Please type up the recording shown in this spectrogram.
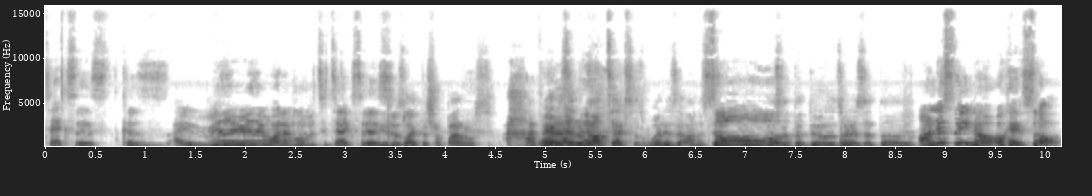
Texas because I really really want to move to Texas. You just like the chaparros. What is it about Texas? What is it, honestly? So is it the dudes or is it the. Honestly, no. Okay, so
